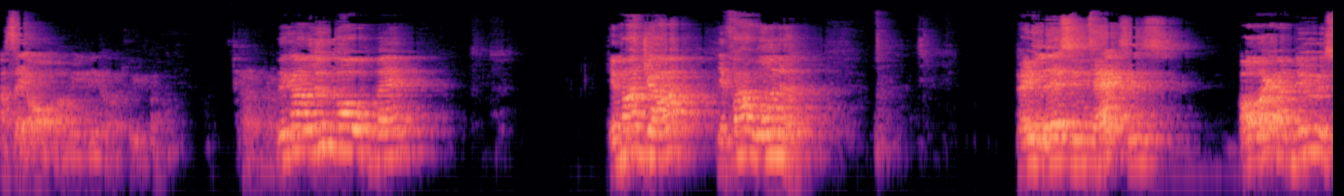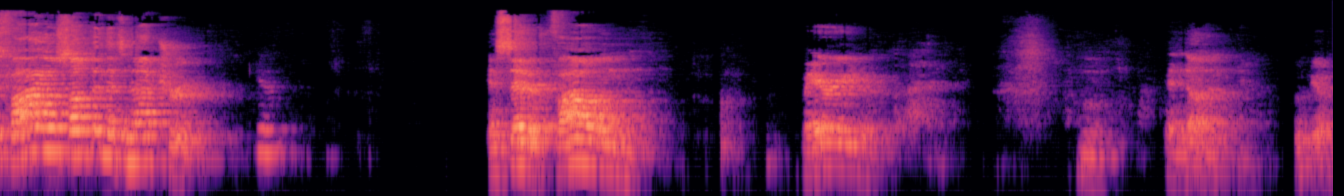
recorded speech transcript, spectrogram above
I say all, I mean, you know, people. They got loopholes, man. In my job, if I want to pay less in taxes, all I got to do is file something that's not true. Yeah. Instead of filing married or hmm, and none. Ooh, yeah.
